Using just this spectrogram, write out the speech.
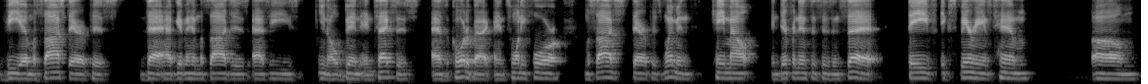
via massage therapists that have given him massages as he's, you know, been in Texas as a quarterback. And 24 massage therapist women came out in different instances and said they've experienced him um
